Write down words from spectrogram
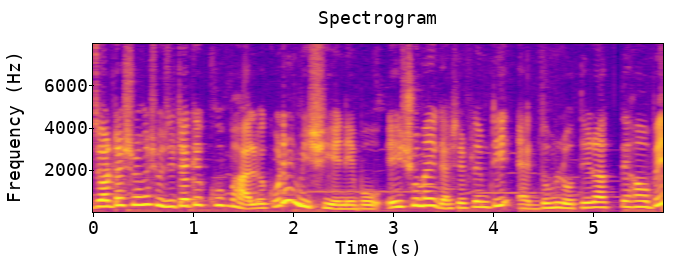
জলটার সঙ্গে সুজিটাকে খুব ভালো করে মিশিয়ে নেব। এই সময় গ্যাসের ফ্লেমটি একদম লোতে রাখতে হবে।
